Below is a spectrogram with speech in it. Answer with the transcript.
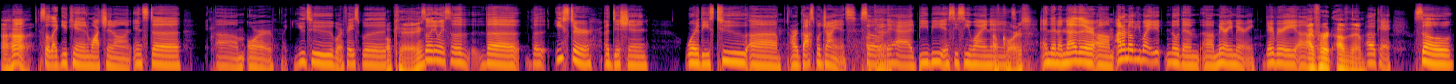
Uh huh. So like you can watch it on Insta, um, or like YouTube or Facebook. Okay. So anyway, so the the Easter edition were these two uh are gospel giants. So Okay. they had BeBe and CeCe Winans. of course, And then another um I don't know if you might know them, uh Mary Mary. They're very uh I've heard of them. Okay. So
